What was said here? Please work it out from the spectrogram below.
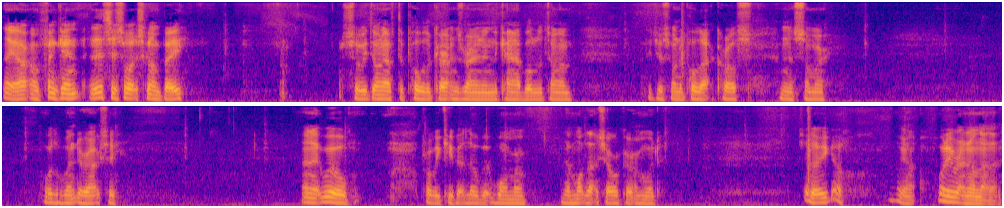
there you are. I'm thinking this is what it's going to be. So we don't have to pull the curtains around in the cab all the time. We just want to pull that across in the summer. Or the winter actually. And it will probably keep it a little bit warmer than what that shower curtain would. So there you go. Look at that. What are you writing on that then?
